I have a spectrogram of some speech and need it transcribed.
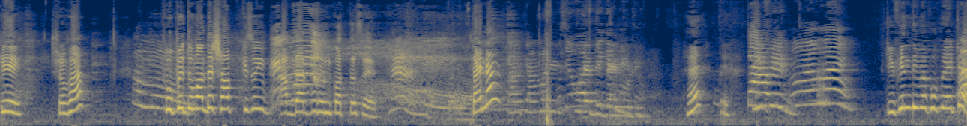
কি? শোভা? ফুপি তোমাদের সব কিছুই আবদার পূরণ করতেছে। তাই না? হ্যাঁ? টিফিন দিবে ফুপি এটা?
